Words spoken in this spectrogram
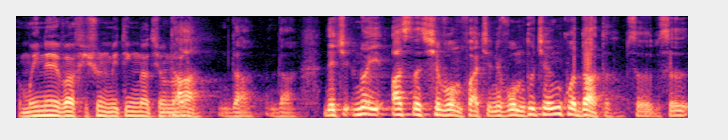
Mâine va fi și un meeting național. Da, da, da. Deci noi astăzi ce vom face? Ne vom duce încă o dată să, să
